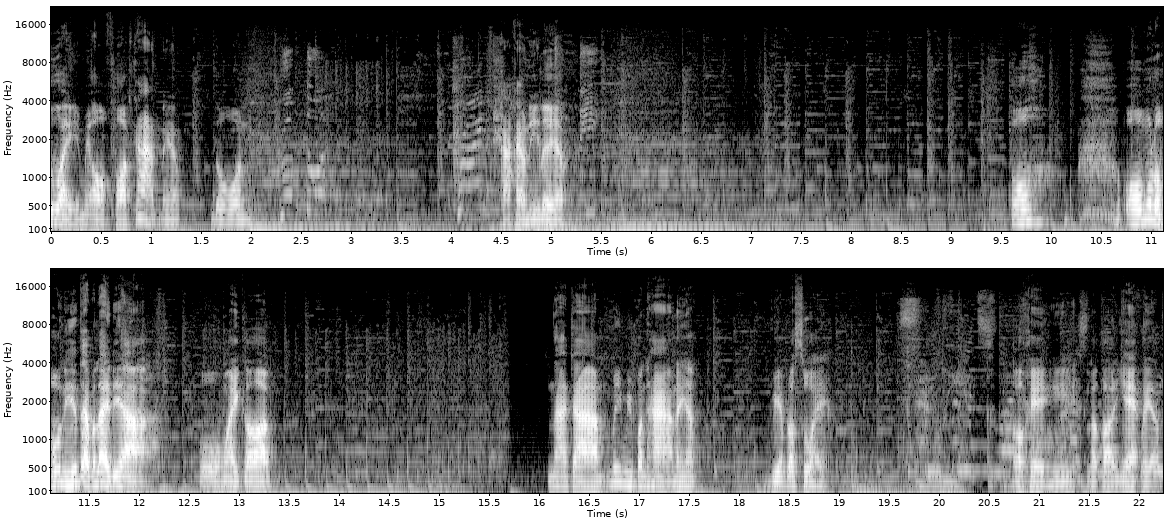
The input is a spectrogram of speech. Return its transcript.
ด้วย ไม่ออกฟอร์สการ์ดนะครับ โดนรวมตัวการดแถวนี้เลยครับ อ้โอ้มึงหลบพวกนี้ตั้งแต่เมื่อไหร่เนี่ยโอ้ไม่ก็น่าจะไม่มีปัญหานะครับ เวฟเราสวย โอเคอย่างนี้แล้วก็แยกเลยครับ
